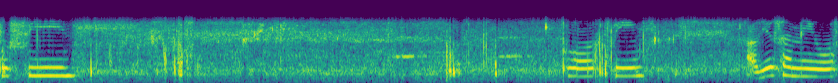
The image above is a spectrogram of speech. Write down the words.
Por fin. Por fin. Adiós amigos.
